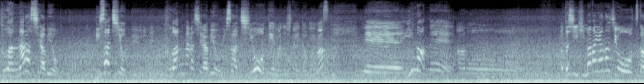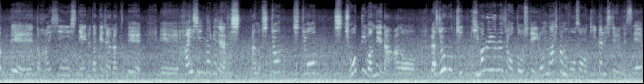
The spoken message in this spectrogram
不安なら調べよう。リサーチしようっていうね、不安なら調べよう、リサーチしようをテーマにしたいと思います。で、今ね、あのー私、ヒマラヤラジオを使って、えー、と配信しているだけじゃなくて、えー配信だけじゃなくて、しあの視聴、視聴、視聴って言わんねえな。あのラジオもき、ヒマラヤラジオを通していろんな人の放送も聞いたりしてるんですね。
